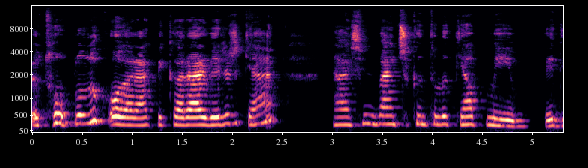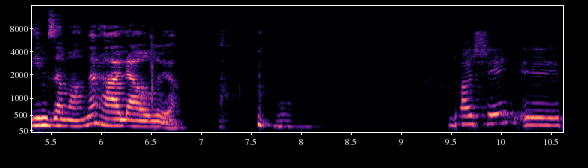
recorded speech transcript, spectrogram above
böyle topluluk olarak bir karar verirken ya şimdi ben çıkıntılık yapmayayım dediğim zamanlar hala oluyor. Ya şey, e,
